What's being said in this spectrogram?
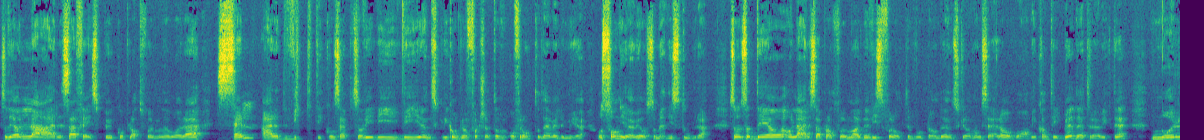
Så det å lære seg Facebook og plattformene våre selv er et viktig konsept. Så vi, vi, vi, ønsker, vi kommer til å fortsette å, å, fronte det veldig mye. Og sånn gjør vi også med de store. Så, så det å, å, lære seg plattformen og ha et bevisst forhold til hvordan du ønsker å annonsere, og hva vi kan tilby, det tror jeg er viktig. Når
